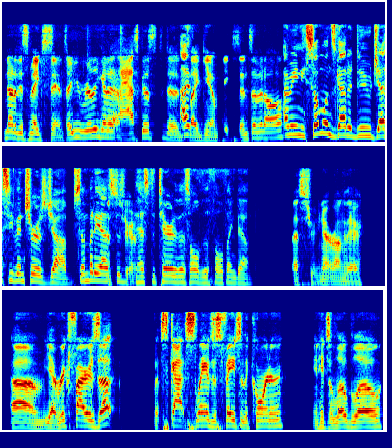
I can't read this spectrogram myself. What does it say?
none of this makes sense. Are you really gonna ask us to I- like, you know, make sense of it all? I mean, someone's got to do Jesse Ventura's job. Somebody has That's to true. has to tear this whole this whole thing down. That's true. You're not wrong there. Um, yeah, Rick fires up, but Scott slams his face in the corner and hits a low blow.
